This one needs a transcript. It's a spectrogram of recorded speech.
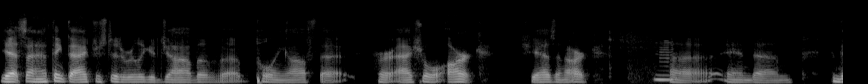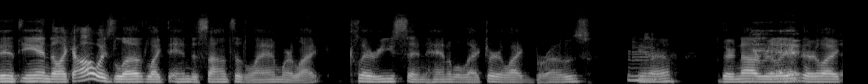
Yes, and I think the actress did a really good job of uh, pulling off that her actual arc. She has an arc, Mhm. uh, and um, and then at the end, like I always loved like the end of Silence of the Lamb, where like Clarice and Hannibal Lecter are like bros, you Mhm. know. They're not really. They're like,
